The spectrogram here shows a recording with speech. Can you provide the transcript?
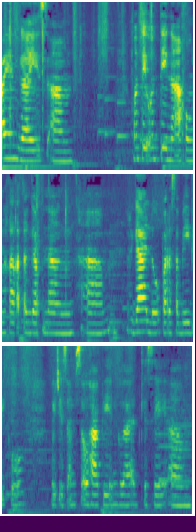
ayan guys. Um, unti-unti na akong nakakatanggap ng um, regalo para sa baby ko. Which is, I'm so happy and glad kasi um,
